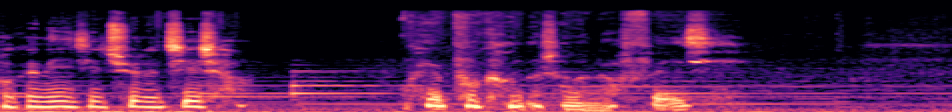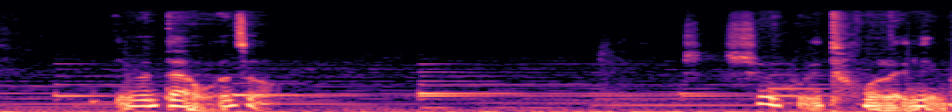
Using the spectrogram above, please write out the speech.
我跟你一起去了机场，我也不可能上得了飞机。你们带我走，是会拖累你们。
